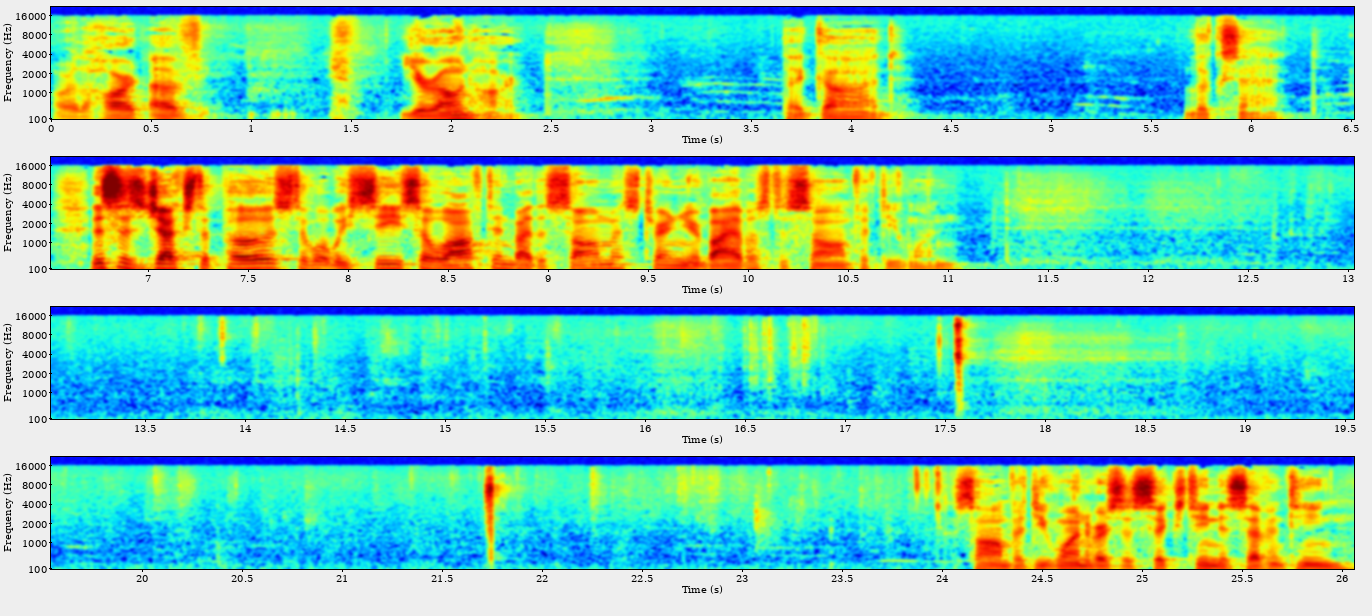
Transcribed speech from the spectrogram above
or the heart of your own heart, that God looks at. This is juxtaposed to what we see so often by the psalmist. Turn your Bibles to Psalm 51. Psalm 51, verses 16 to 17.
